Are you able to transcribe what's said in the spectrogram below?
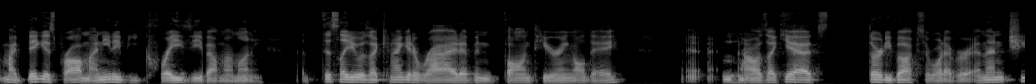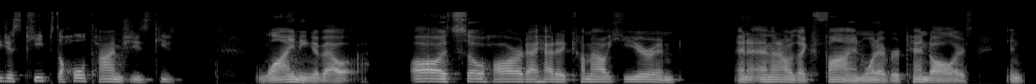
my biggest problem i need to be crazy about my money this lady was like can i get a ride i've been volunteering all day and Mhm. i was like yeah it's 30 bucks or whatever. And then she just keeps the whole time, she just keeps whining about, oh, it's so hard. I had to come out here and and and then I was like, fine, whatever, ten dollars. And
